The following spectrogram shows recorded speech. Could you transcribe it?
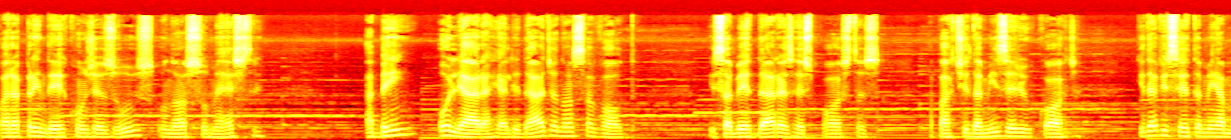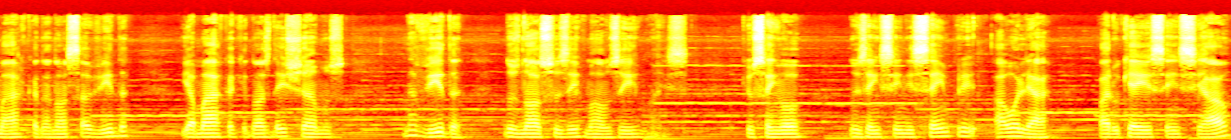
para aprender com Jesus, o nosso Mestre, a bem olhar a realidade à nossa volta e saber dar as respostas a partir da misericórdia, que deve ser também a marca da nossa vida e a marca que nós deixamos na vida dos nossos irmãos e irmãs. Que o Senhor nos ensine sempre a olhar para o que é essencial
